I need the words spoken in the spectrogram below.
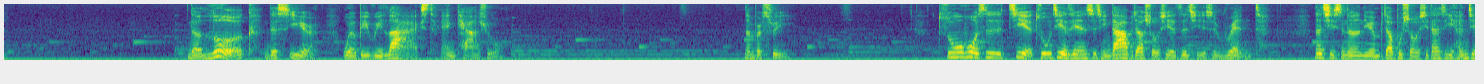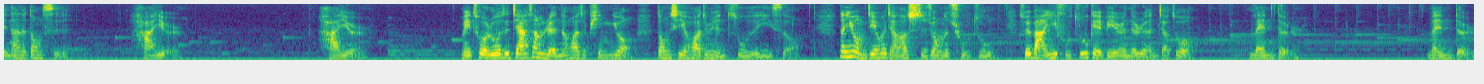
The look this year will be relaxed and casual. Number three，租或是借租借这件事情，大家比较熟悉的字其实是 rent。那其实呢，你们比较不熟悉，但是也很简单的动词，hire，hire，没错。如果是加上人的话，是聘用东西的话，就变成租的意思哦。那因为我们今天会讲到时装的出租，所以把衣服租给别人的人叫做 lender，lender。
